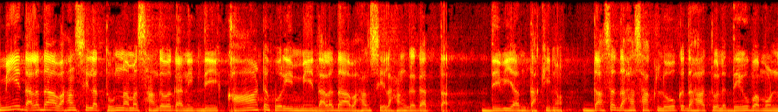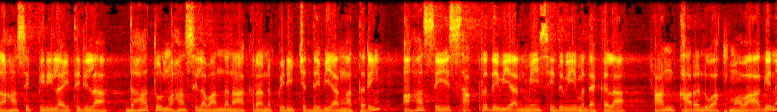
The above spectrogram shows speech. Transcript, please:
මේ දළදා වහන්සේලා තුන් නම සඟව ගනිද්දී කාට හොරින් මේ දළදා වහන්සේලා හඟගත්තත් දෙවියන් දකිනො. දස දහසක් ලෝක දහතුවල දෙව්බමුන් අහසෙ පිරිලා ඉතිරිලා ධාතුන් වහන්සේලා වන්දනා කරන්න පිරිච්ච දෙවියන් අතරින් අහසේ සක්‍ර දෙවියන් මේ සිදුවීම දැකලා රන් කරඩුවක් මවාගෙන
